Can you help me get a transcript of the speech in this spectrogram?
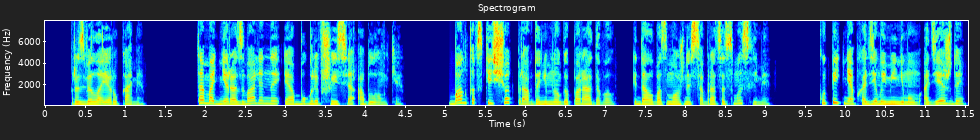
— развела я руками. Там одни развалины и обуглившиеся обломки. Банковский счет, правда, немного порадовал и дал возможность собраться с мыслями, купить необходимый минимум одежды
